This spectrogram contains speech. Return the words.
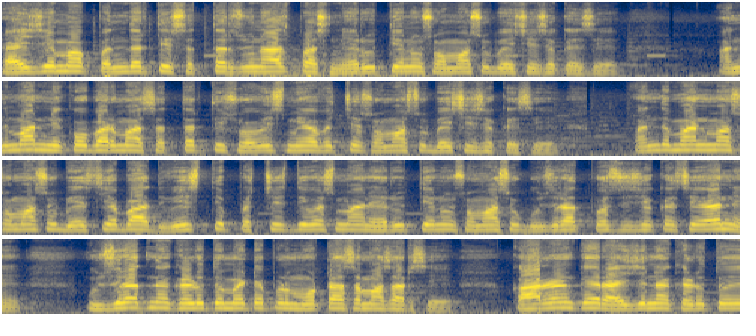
રાજ્યમાં પંદરથી સત્તર જૂન આસપાસ નૈઋત્યનું ચોમાસું બેસી શકે છે. અંદમાન નિકોબારમાં સત્તરથી ચોવીસ મે વચ્ચે ચોમાસું બેસી શકે છે. અંદમાનમાં ચોમાસું બેસ્યા બાદ વીસથી પચીસ દિવસમાં નૈઋત્યનું ચોમાસું ગુજરાત પહોંચી શકે છે અને ગુજરાતના ખેડૂતો માટે પણ મોટા સમાચાર છે. કારણ કે રાજ્યના ખેડૂતોએ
